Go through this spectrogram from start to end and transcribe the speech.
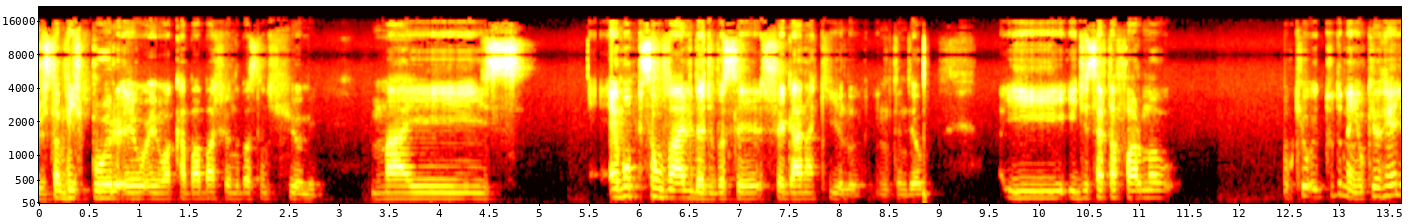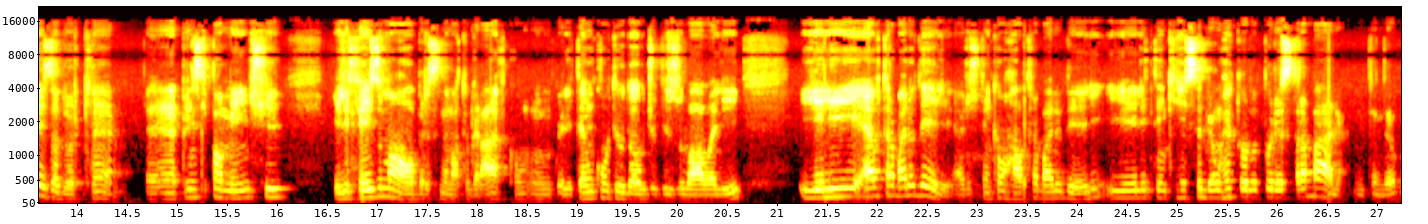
justamente por eu, eu acabar baixando bastante filme. Mas é uma opção válida de você chegar naquilo, entendeu? E, e de certa forma, o que o- tudo bem, o que o realizador quer é principalmente ele fez uma obra cinematográfica, um- ele tem um conteúdo audiovisual ali, e ele é o trabalho dele. A gente tem que honrar o trabalho dele e ele tem que receber um retorno por esse trabalho, entendeu?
